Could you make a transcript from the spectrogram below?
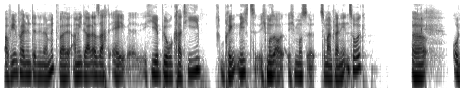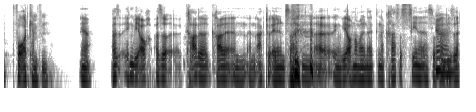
auf jeden Fall nimmt er den da mit, weil Amidala sagt, ey, hier Bürokratie, bringt nichts. Ich muss, ich muss äh, zu meinem Planeten zurück äh, und vor Ort kämpfen. Ja. Was irgendwie auch, also äh, gerade gerade in, in aktuellen Zeiten äh, irgendwie auch nochmal eine, eine krasse Szene ist, so ja. von dieser,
